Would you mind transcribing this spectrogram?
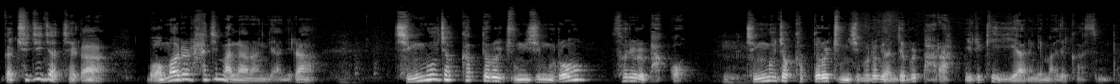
그러니까 취지 자체가 뭐뭐를 하지 말라는 게 아니라 직무적합도를 중심으로 서류를 받고 직무적합도를 중심으로 면접을 봐라. 이렇게 이해하는 게 맞을 것 같습니다.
